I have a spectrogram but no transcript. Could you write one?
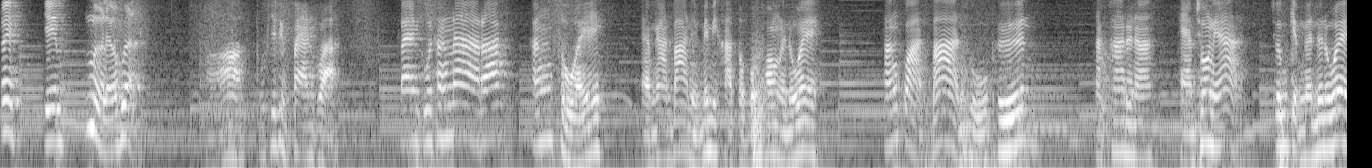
เฮ้ยเจมส์มึงเหมืออะไรวะเพื่อน อ๋อ กูคิดถึงแฟนกว่า แฟนกูทั้งน่ารัก ทั้งสวย แถมงานบ้านเนี่ยไม่มีขาดตกบกพร่องเลยนะเว้ย ทั้งกวาดบ้าน ถูพื้นซักผ้าด้วยนะ แถมช่วงเนี้ยช่วยกูเก็บเงินด้วยนะเว้ย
